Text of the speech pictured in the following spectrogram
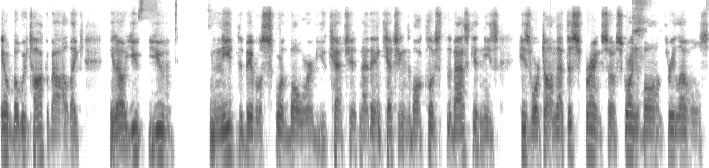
you know. But we talk about like you know you you need to be able to score the ball wherever you catch it, and I think catching the ball close to the basket, and he's he's worked on that this spring. So scoring the ball on three levels,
